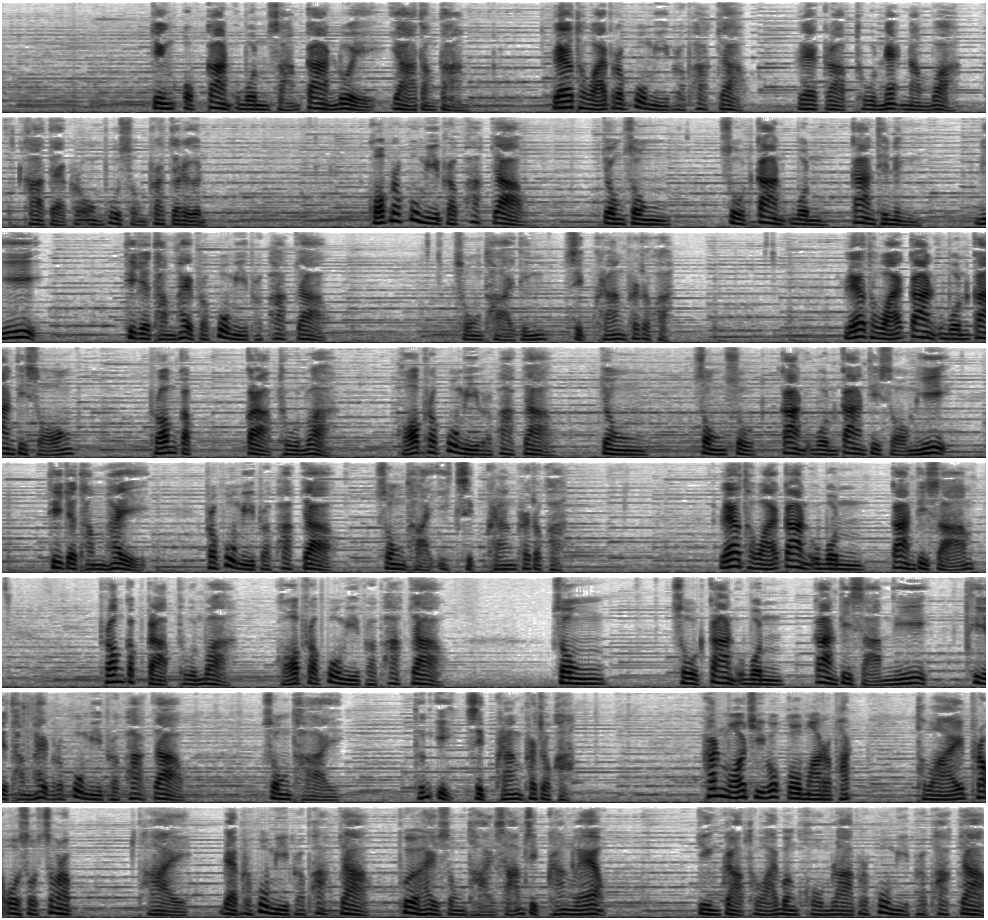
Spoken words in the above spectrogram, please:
จึงอบก้านอุบลสามก้านด้วยยาต่างๆ แล้วถวายพระผู้มีพระภาคเจ้า และกราบทูลแนะนำว่าข้าแต่พระองค์ผู้ทรงพระเจริญ ขอพระผู้มีพระภาคเจ้า จงทรงสูตรก้านบนก้านที่หนึ่งนี้ ที่จะทำให้พระผู้มีพระภาคเจ้า ทรงถ่ายถึงสิบครั้งพระเจ้าค่ะ แล้วถวายก้านอุบลก้านที่สอง พร้อมกับกราบทูลว่า ขอพระผู้มีพระภาคเจ้า จงทรงสูตรก้านอุบลก้านที่สองนี้ ที่จะทำให้พระผู้มีพระภาคเจ้าทรงถ่ายอีกสิบครั้งพระเจ้าค่ะ แล้วถวายก้านอุบลก้านที่สาม ร้อมกับกราบทูลว่า ขอพระผู้มีพระภาคเจ้า ทรงสูตรก้านอุบลก้านที่สามนี้ที่จะทำให้พระผู้มีพระภาคเจ้า ทรงถ่ายถึงอีกสิบครั้งพระเจ้าค่ะ ครั้นหมอชีวโกมารพัฒถวายพระโอสถสำหรับถ่ายแด่พระผู้มีพระภาคเจ้าเพื่อให้ทรงถ่ายสามิบครั้งแล้ว จึงกราบถวายบังคมลาพระผู้มีพระภาคเจ้า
